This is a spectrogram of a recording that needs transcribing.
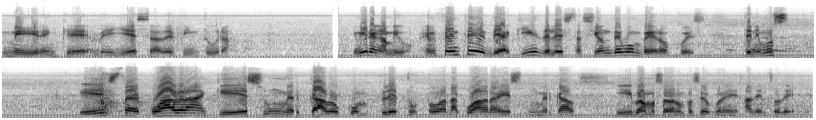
miren qué belleza de pintura. Y miren amigo, enfrente de aquí de la estación de bomberos, pues tenemos esta cuadra que es un mercado completo. Toda la cuadra es un mercado. Y vamos a dar un paseo por adentro de ella.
